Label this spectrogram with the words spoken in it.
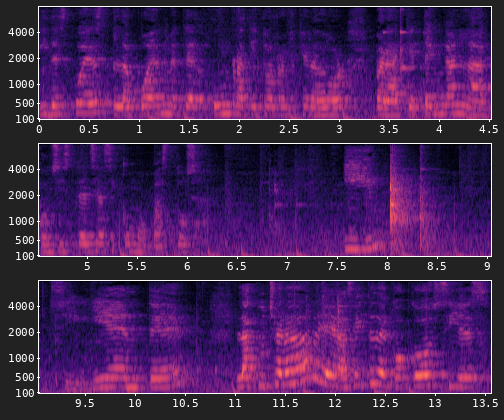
y después la pueden meter un ratito al refrigerador para que tengan la consistencia así como pastosa. Y siguiente, la cucharada de aceite de coco sí es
